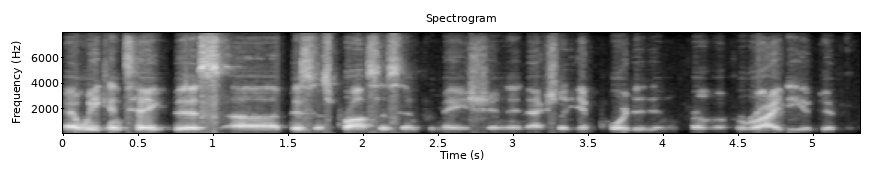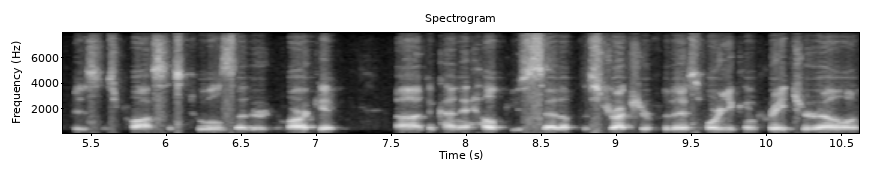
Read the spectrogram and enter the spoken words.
And we can take this uh, business process information and actually import it in from a variety of different business process tools that are in the market uh, to kind of help you set up the structure for this. Or you can create your own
